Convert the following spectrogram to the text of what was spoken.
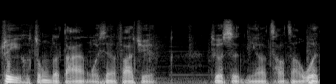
最终的答案，我现在发觉，就是你要常常问，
